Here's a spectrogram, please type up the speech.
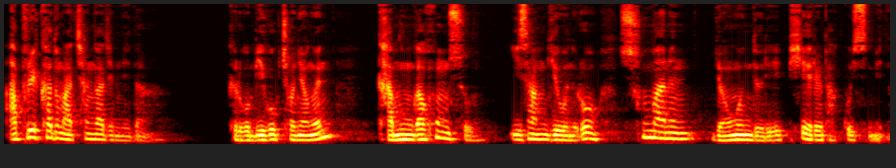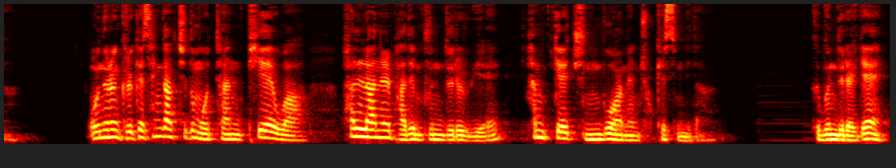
아프리카도 마찬가지입니다. 그리고 미국 전역은 가뭄과 홍수, 이상기온으로 수많은 영혼들이 피해를 받고 있습니다. 오늘은 그렇게 생각지도 못한 피해와 환란을 받은 분들을 위해 함께 중보하면 좋겠습니다. 그분들에게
